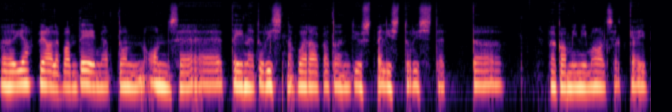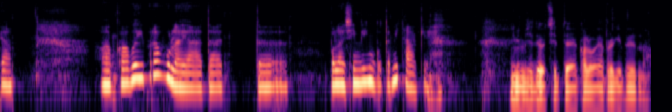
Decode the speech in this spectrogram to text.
äh, jah, peale pandeemiat on, on see teine turist nagu ära kadunud, just välisturist, et äh, väga minimaalselt käib ja aga võib rahule jääda, et pole siin vinguda midagi. inimesed jõudsid kalu ja prügi püüdma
